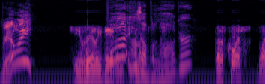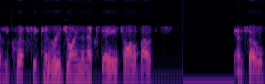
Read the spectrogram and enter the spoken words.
Really? He really did. What? He's a comic books. blogger? But of course, what he quits, he can rejoin the next day. It's all about, and so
